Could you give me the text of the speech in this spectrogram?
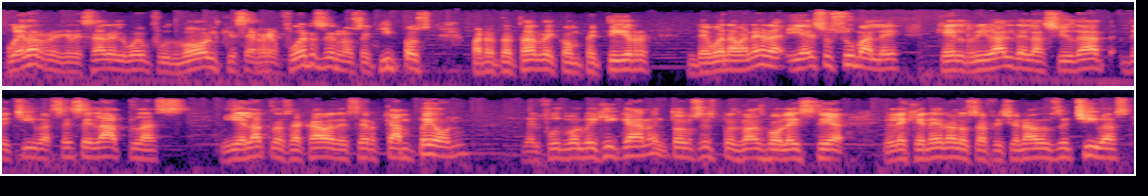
pueda regresar el buen fútbol, que se refuercen los equipos para tratar de competir de buena manera. Y a eso súmale que el rival de la ciudad de Chivas es el Atlas y el Atlas acaba de ser campeón del fútbol mexicano, entonces pues más molestia le genera a los aficionados de Chivas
